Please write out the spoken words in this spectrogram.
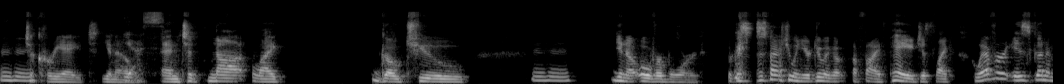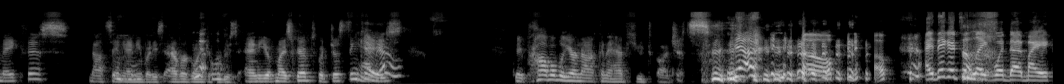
Mhm. to create, you know, Yes. and to not like go too, Mhm. you know, overboard. Because especially when you're doing a, a five page, it's like whoever is going to make this, not saying Mhm. anybody's ever going to produce any of my scripts, but just in never case. They probably are not going to have huge budgets. no, no, no. I think it's like what that my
